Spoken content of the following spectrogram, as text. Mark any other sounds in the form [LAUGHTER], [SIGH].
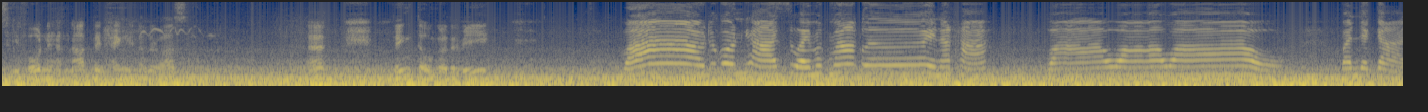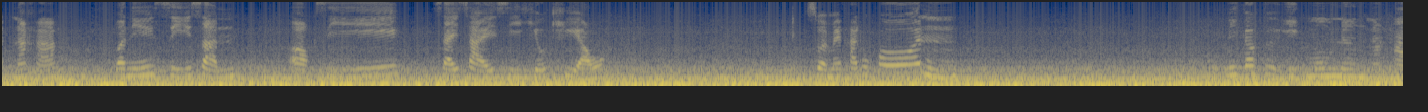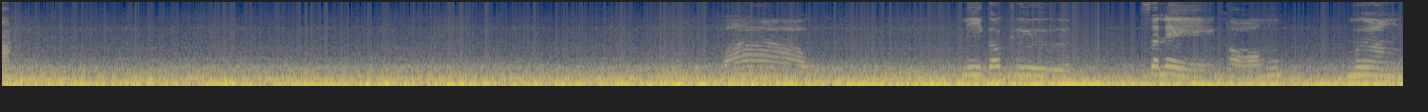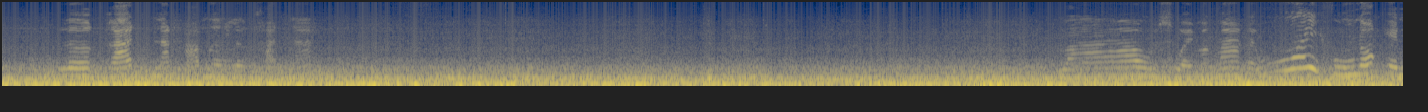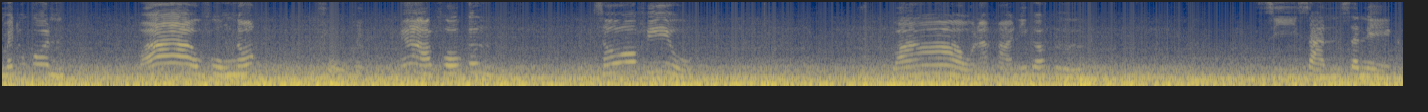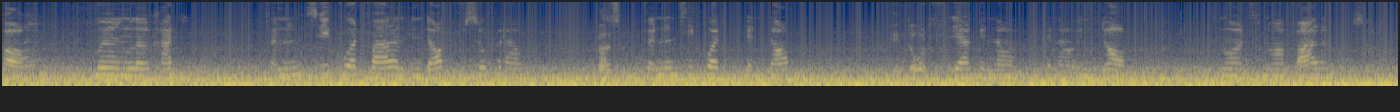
sie hier vorne Natten hängen, oder was? Hä? Pingdong oder wie? ว้าว ทุกคนค่ะ สวยมาก ๆ เลยนะคะ ว้าวว้าวว้าวบรรยากาศนะคะ วันนี้สีสันออกสีใส ๆ สีเขียว ๆ สวยไหมคะทุกคน นี่ก็คืออีกมุมหนึ่งนะคะ ว้าว นี่ ก็คือเสน่ห์ของเมืองเลอคัตนะคะ เมืองเลอคัตนะ ว้าว สวยมาก ๆ เลยอุ้ยฝูงนกเห็นไหมทุกคน ว้าว ฝูงนก Vogel. เนี่ยโฟกัสโซฟิวว้าว นะคะ นี่ก็คือ สีสันเสน่ห์ของเมืองเลอคัต Können Sie kurz fahren in Dorf zu Frau? Was? Können Sie kurz in Dorf? In Dorf? Ja, genau, genau, in Dorf. Nur, nur fahren und so rum.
